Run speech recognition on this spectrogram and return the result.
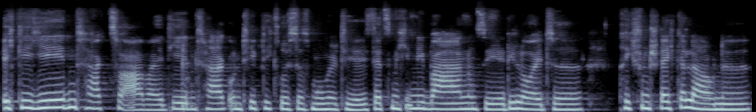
ich gehe jeden Tag zur Arbeit, jeden Tag und täglich grüßt das Murmeltier. Ich setze mich in die Bahn und sehe die Leute, krieg schon schlechte Laune.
